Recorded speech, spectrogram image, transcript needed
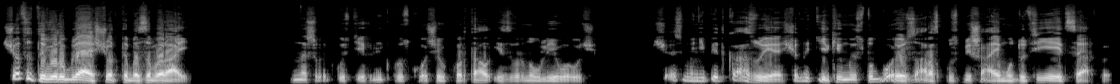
Що це ти виробляєш, чорт тебе забирай? На швидкості Глік проскочив квартал і звернув ліворуч. Щось мені підказує, що не тільки ми з тобою зараз поспішаємо до цієї церкви.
